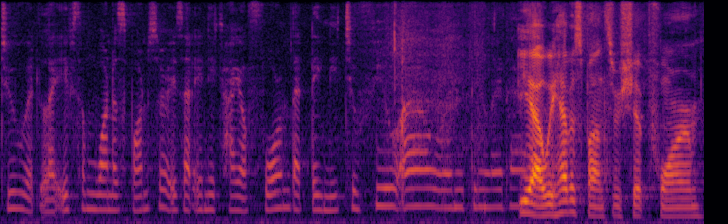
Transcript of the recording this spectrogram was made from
do it? Like if someone wants a sponsor, is that any kind of form that they need to fill out or anything like that? Yeah, we have a sponsorship form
